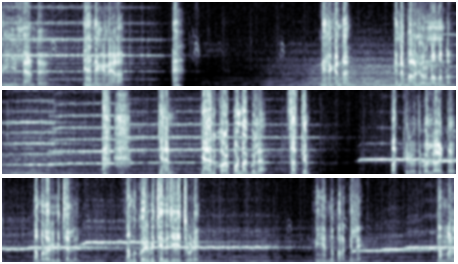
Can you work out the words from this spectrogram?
നീ ഇല്ലാണ്ട് ഞാൻ എങ്ങനെയാടാ ഏ? നിനക്കെന്താ? എന്നെ പറഞ്ഞു വിടണമെന്നുണ്ടോ ഞാൻ ഞാൻ ഒരു കുഴപ്പമുണ്ടാക്കൂല സത്യം. പത്തിരുപത് കൊല്ലമായിട്ട് നമ്മൾ ഒരുമിച്ചല്ലേ? നമുക്ക് ഒരുമിച്ച് തന്നെ ജീവിച്ചൂടെ? നീ അന്ന് പറഞ്ഞില്ലേ നമ്മൾ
